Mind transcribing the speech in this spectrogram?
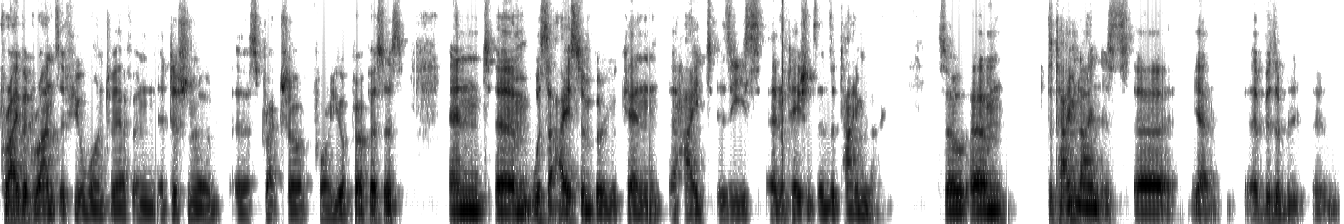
private runs if you want to have an additional uh, structure for your purposes. And um, with the I symbol, you can hide these annotations in the timeline. So um, the timeline is, uh, yeah, visible, um,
